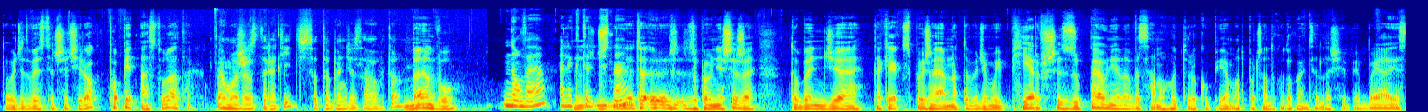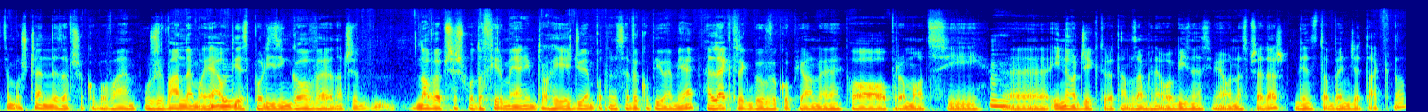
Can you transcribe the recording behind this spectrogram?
to będzie 23 rok, po 15 latach. A możesz zdradzić, co to będzie za auto? BMW Nowe, elektryczne? To, e, zupełnie szczerze, to będzie, tak jak spojrzałem na to, będzie mój pierwszy zupełnie nowy samochód, który kupiłem od początku do końca dla siebie, bo ja jestem oszczędny, zawsze kupowałem używane, moje Mhm. Audi jest polizingowe, znaczy nowe przyszło do firmy, ja nim trochę jeździłem, potem sobie wykupiłem je. Elektryk był wykupiony po promocji Mhm. e, Inoji, które tam zamknęło biznes i miało na sprzedaż, więc to będzie tak, no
